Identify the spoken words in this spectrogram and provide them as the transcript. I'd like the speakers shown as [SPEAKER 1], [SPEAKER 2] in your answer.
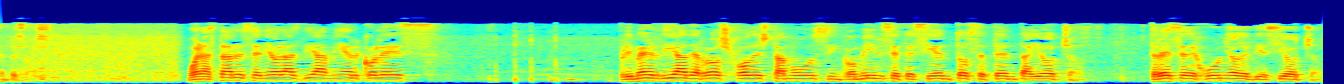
[SPEAKER 1] Empezamos. Buenas tardes, señoras. Día miércoles, primer día de Rosh Hodesh Tammuz 5778, 13 de junio del 18.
